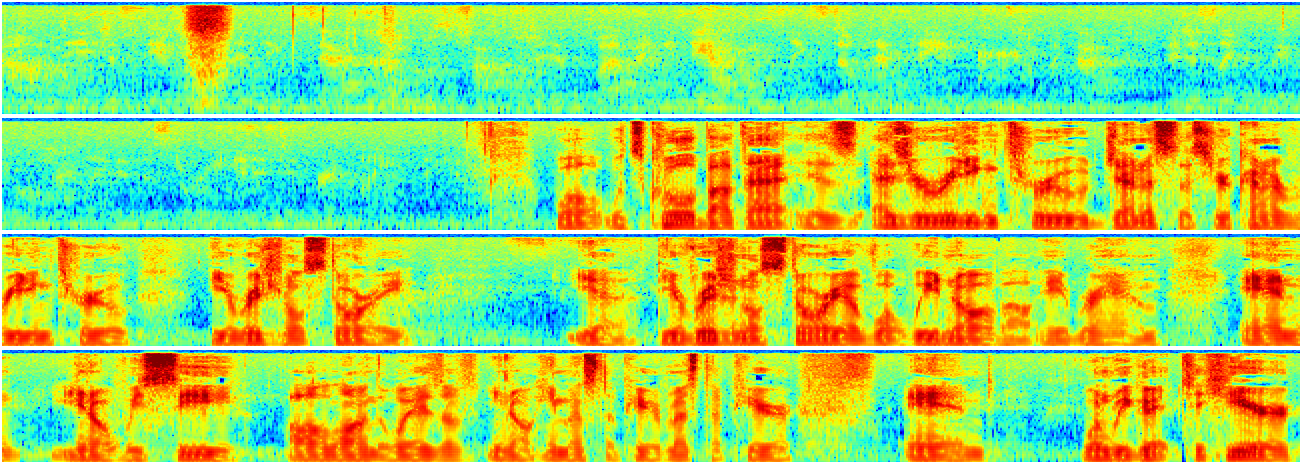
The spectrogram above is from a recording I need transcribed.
um, it just, it wasn't exactly the most positive, but I mean, they obviously still had faith and stuff like that. I just like the way Paul highlighted the story in a different light. Well, what's cool about that is as you're reading through Genesis, you're kind of reading through the original story. Yeah, the original story of what we know about Abraham. And, you know, we see all along the ways of, you know, he messed up here, messed up here. And when we get to here,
